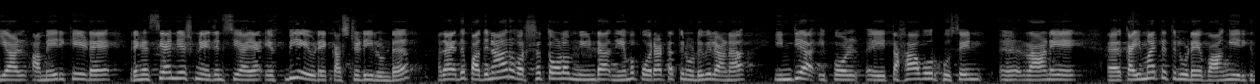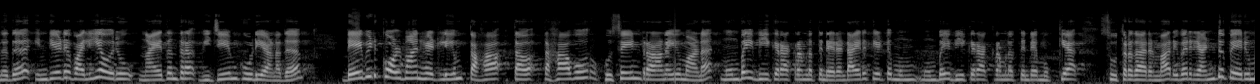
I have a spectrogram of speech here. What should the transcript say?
ഇയാൾ അമേരിക്കയുടെ രഹസ്യാന്വേഷണ ഏജൻസിയായ എഫ് ബി ഐയുടെ കസ്റ്റഡിയിലുണ്ട്. അതായത് പതിനാറ് വർഷത്തോളം നീണ്ട നിയമ പോരാട്ടത്തിനൊടുവിലാണ് ഇന്ത്യ ഇപ്പോൾ തഹാവൂർ ഹുസൈൻ റാണയെ കൈമാറ്റത്തിലൂടെ വാങ്ങിയിരിക്കുന്നത്. ഇന്ത്യയുടെ വലിയ ഒരു നയതന്ത്ര വിജയം കൂടിയാണത്. ഡേവിഡ് കോൾമാൻ ഹെഡ്ലിയും തഹാവൂർ ഹുസൈൻ റാണയുമാണ് മുംബൈ ഭീകരാക്രമണത്തിന്റെ രണ്ടായിരത്തി എട്ട് മുംബൈ ഭീകരാക്രമണത്തിന്റെ മുഖ്യ സൂത്രധാരന്മാർ. ഇവർ രണ്ടുപേരും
